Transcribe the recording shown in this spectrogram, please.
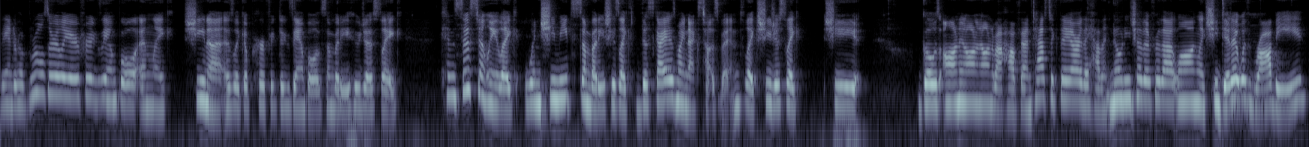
Vanderpump Rules earlier, for example, and like Scheana is like a perfect example of somebody who just like consistently like when she meets somebody, she's like, This guy is my next husband. Like she just like she goes on and on and on about how fantastic they are. They haven't known each other for that long. Like she did it with Robbie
